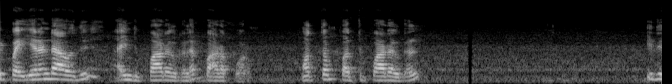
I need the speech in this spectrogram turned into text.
இப்போ இரண்டாவது ஐந்து பாடல்களை பாட போகிறோம் மொத்தம் பத்து பாடல்கள். இது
